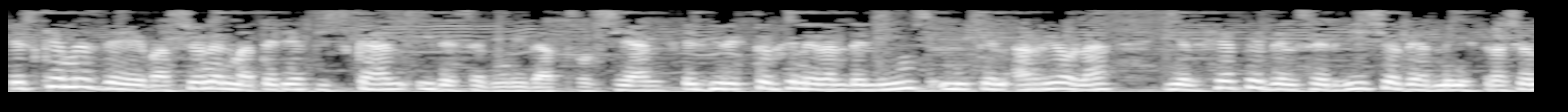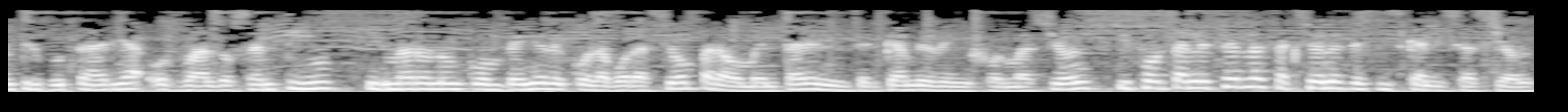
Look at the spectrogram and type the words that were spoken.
esquemas de evasión en materia fiscal y de seguridad social. El director general del IMSS, Miquel Arriola, y el jefe del Servicio de Administración Tributaria, Osvaldo Santín, firmaron un convenio de colaboración para aumentar el intercambio de información y fortalecer las acciones de fiscalización.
